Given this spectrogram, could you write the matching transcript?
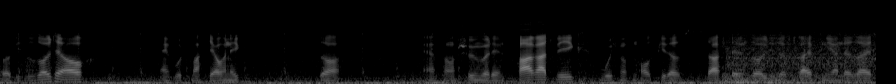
Aber wieso sollte er auch? Na gut, macht ja auch nichts. So. Einfach mal schön über den Fahrradweg, wo ich mal von ausgehe, dass es darstellen soll, dieser Streifen hier an der Seite.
